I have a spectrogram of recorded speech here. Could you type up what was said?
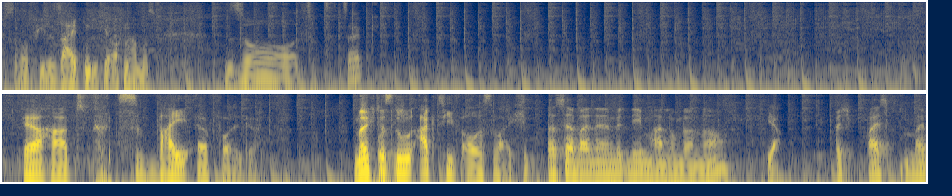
So viele Seiten, die ich hier offen haben muss. So, zack, zack, zack. Er hat zwei Erfolge. Möchtest du aktiv ausweichen? Das ist ja bei mit Nebenhandlung dann, ne? Ja. Ich weiß, man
